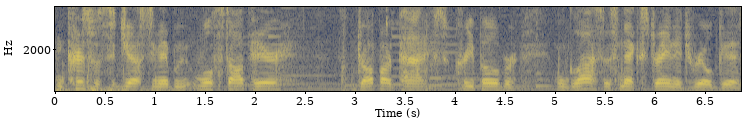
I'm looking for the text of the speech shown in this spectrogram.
And Chris was suggesting maybe we'll stop here, drop our packs, creep over, we'll glass this next drainage real good.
